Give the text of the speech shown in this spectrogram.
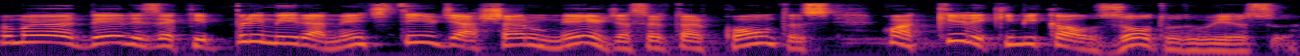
o maior deles é que, primeiramente, tenho de achar um meio de acertar contas com aquele que me causou tudo isso.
